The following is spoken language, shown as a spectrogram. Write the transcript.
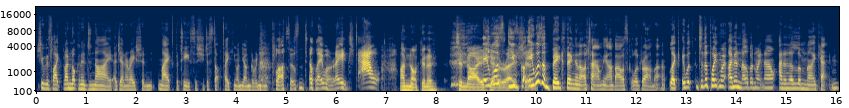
She was like, but I'm not going to deny a generation my expertise. So she just stopped taking on younger and younger classes until they were aged out. I'm not gonna deny a It was you've got, it was a big thing in our town, the Bauer School of Drama. Like it was to the point where I'm in Melbourne right now, and an alumni came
